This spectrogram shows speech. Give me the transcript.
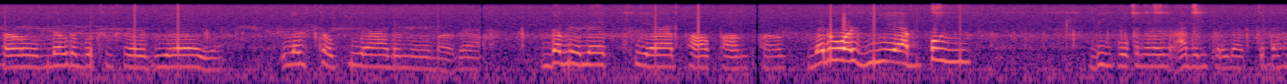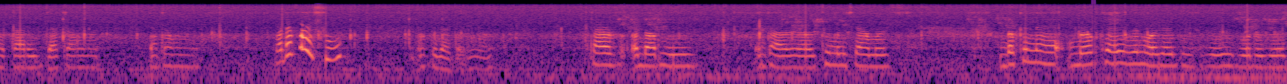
So, buildable to flip, yeah, yeah. Liftopia, I don't know about that. Dominic, yeah, pog, pog, pog. Bedwars, yeah, boy. Deep Wokeners, I didn't play that. Get the heck out of here, get down. Get down. What if I shoot? Okay, that doesn't work. Tariff, adopt me. Entire, too many scammers. Brookhaven was a piece of news, both are good.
